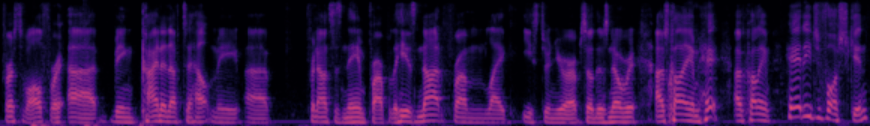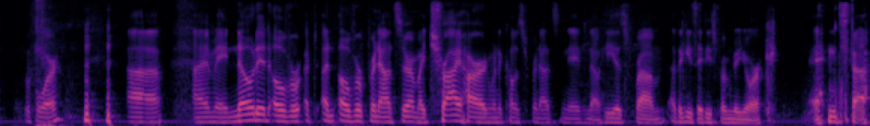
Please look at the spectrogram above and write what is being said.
First of all, for uh, being kind enough to help me uh, pronounce his name properly. He is not from like Eastern Europe, so there's no. Re- I was calling him. Hey, I was calling him Harry Dwoskin before. uh, I'm a noted over an overpronouncer. I'm a try hard when it comes to pronouncing names. No, he is from. I think he said he's from New York, and uh,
